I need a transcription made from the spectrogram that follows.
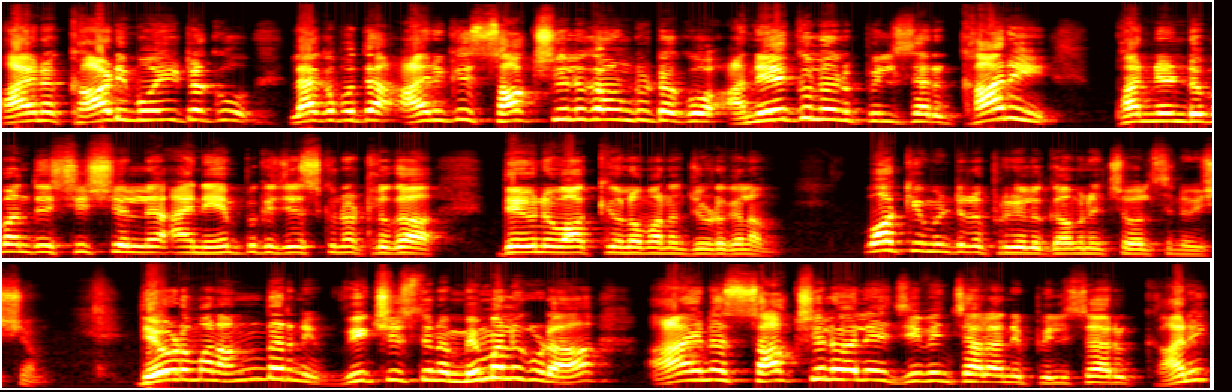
ఆయన కాడి మోయుటకు లేకపోతే ఆయనకి సాక్షులుగా ఉండుటకు అనేకులను పిలిచారు. కానీ పన్నెండు మంది శిష్యుల్ని ఆయన ఎంపిక చేసుకున్నట్లుగా దేవుని వాక్యంలో మనం చూడగలం. వాక్యం వింటున్న ప్రియులు గమనించవలసిన విషయం. దేవుడు మన అందరినీ వీక్షిస్తున్న మిమ్మల్ని కూడా ఆయన సాక్షుల వలె జీవించాలని పిలిచారు. కానీ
